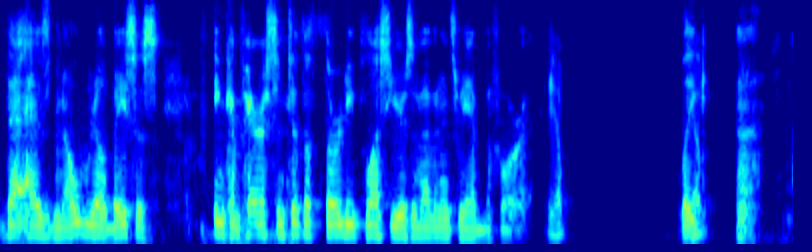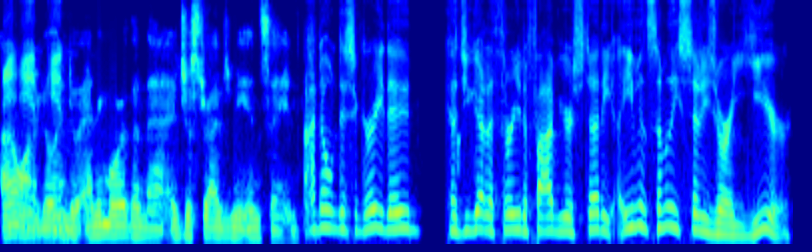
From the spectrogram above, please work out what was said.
that has no real basis in comparison to the 30 plus years of evidence we have before it. Yep. Like uh, I don't want to go and- into it any more than that. It just drives me insane. I don't disagree, dude, because you got a three to five year study. Even some of these studies are a year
